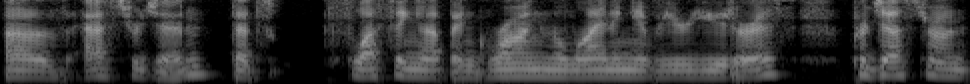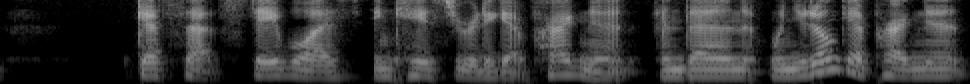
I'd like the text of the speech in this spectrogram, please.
of estrogen that's fluffing up and growing the lining of your uterus. Progesterone gets that stabilized in case you were to get pregnant. And then when you don't get pregnant,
